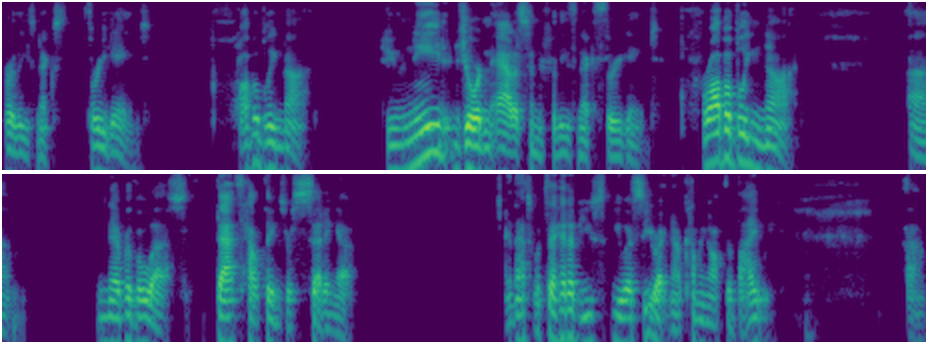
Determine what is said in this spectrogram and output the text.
for these next three games? Probably not. Do you need Jordan Addison for these next three games? Probably not. Um, nevertheless, that's how things are setting up. And that's what's ahead of USC right now, coming off the bye week. Um,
